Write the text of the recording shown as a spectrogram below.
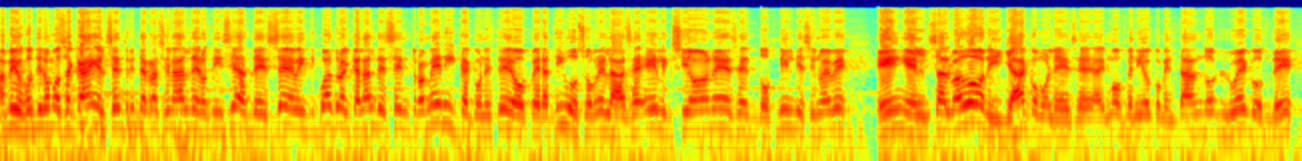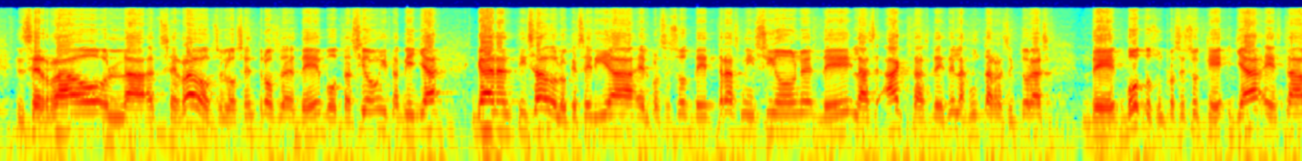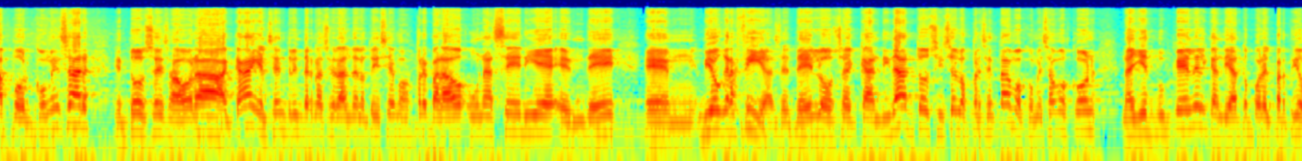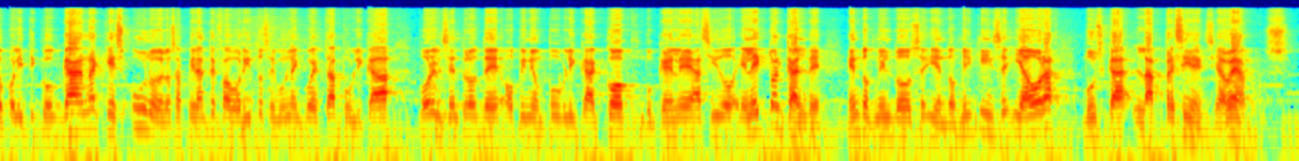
Amigos, continuamos acá en el Centro Internacional de Noticias de C24, el canal de Centroamérica, con este operativo sobre las elecciones 2019 en El Salvador. Y ya como les hemos venido comentando, luego de cerrado cerrados los centros de votación y también ya garantizado lo que sería el proceso de transmisión de las actas desde las juntas receptoras de votos, un proceso que ya está por comenzar. Entonces, ahora acá en el Centro Internacional de Noticias hemos preparado una serie de em, biografías de los eh, candidatos y se los presentamos. Comenzamos con Nayib Bukele, el candidato por el partido político Gana, que es uno de los aspirantes favoritos según la encuesta publicada por el Centro de Opinión Pública COP. Bukele ha sido electo alcalde en 2012 y en 2015 y ahora busca la presidencia. Veamos.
